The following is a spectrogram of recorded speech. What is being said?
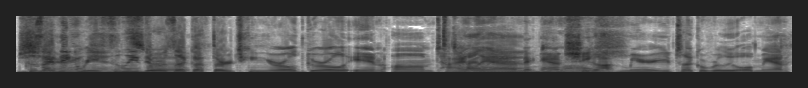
Because I think Sharing it and recently there was like a 13 year old girl in um Thailand, Thailand. Oh and she got married to like a really old man,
